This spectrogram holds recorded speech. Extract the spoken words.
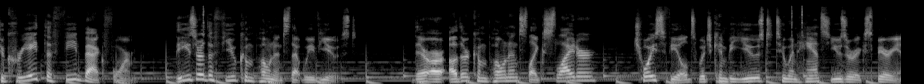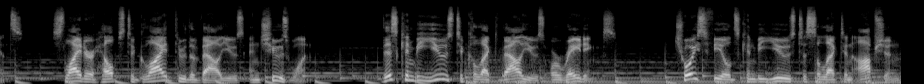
To create the feedback form, these are the few components that we've used. There are other components like slider, choice fields which can be used to enhance user experience. Slider helps to glide through the values and choose one. This can be used to collect values or ratings. Choice fields can be used to select an option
